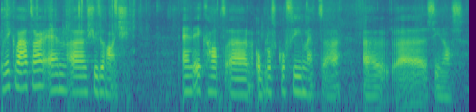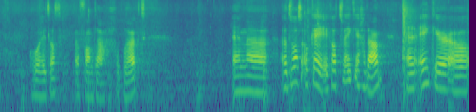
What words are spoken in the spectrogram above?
prikwater en jus d'orange. En ik had oploskoffie met sinas, hoe heet dat, Fanta gebruikt. En eh, het was oké. Ik had twee keer gedaan. En één keer uh,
